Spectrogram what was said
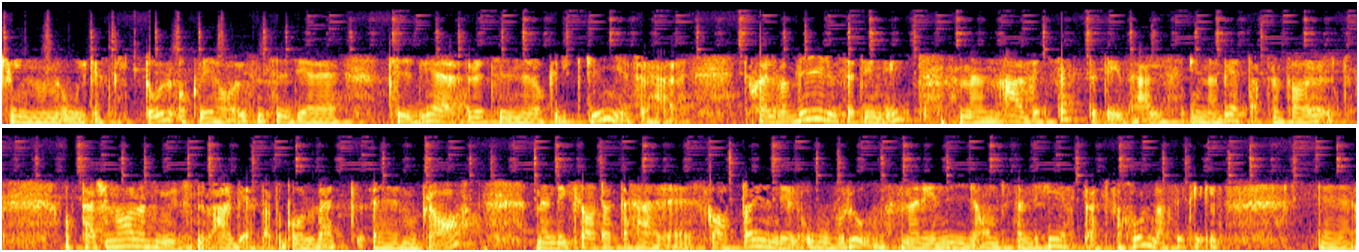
kvinnor med olika smittor och vi har ju sedan tidigare tydliga rutiner och riktlinjer för det här. Själva viruset är nytt men arbetssättet är väl inarbetat sedan förut. Och personalen som just nu arbetar på golvet eh, mår bra. Men det är klart att det här eh, skapar ju en del oro när det är nya omständigheter att förhålla sig till. Eh,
